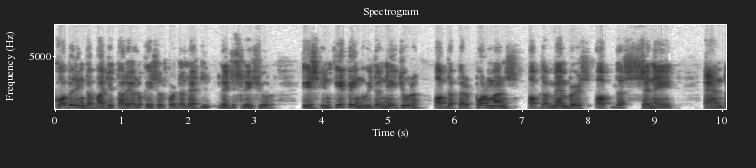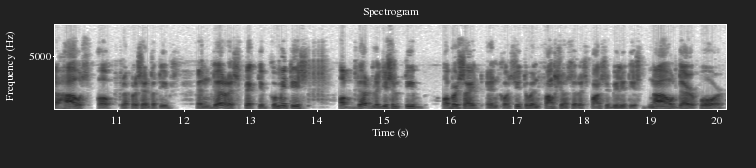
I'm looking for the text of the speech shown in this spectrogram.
covering the budgetary allocation for the leg- legislature is in keeping with the nature of the performance of the members of the Senate and the House of Representatives and their respective committees of their legislative oversight and constituent functions and responsibilities. Now, therefore,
